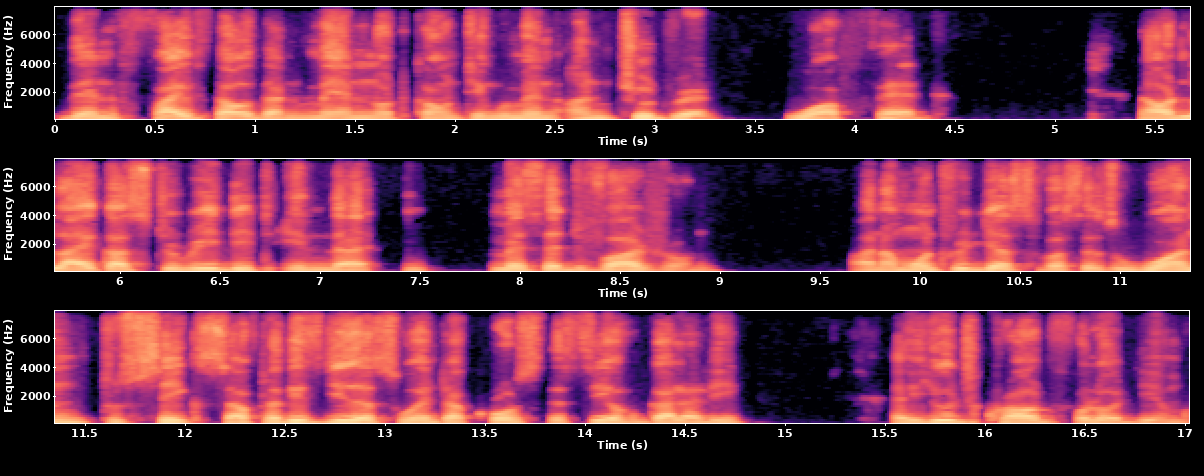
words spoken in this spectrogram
then five thousand men, not counting women and children, were fed. Now, I'd like us to read it in the message version and I'm going to read just verses 1 to 6. After this, Jesus went across the Sea of Galilee. A huge crowd followed him,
